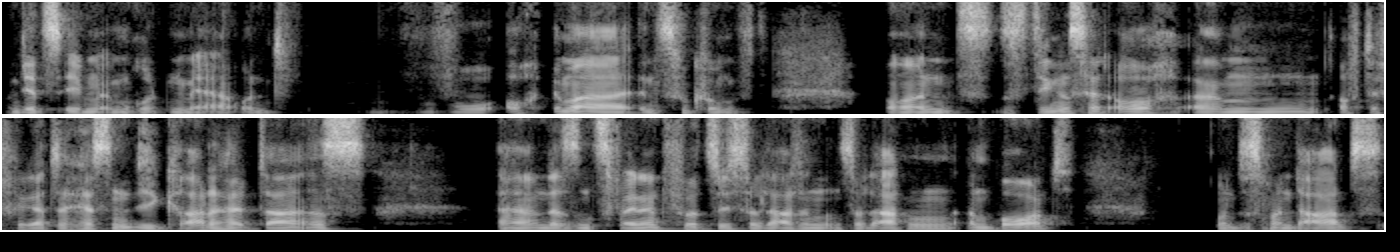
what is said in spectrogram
und jetzt eben im Roten Meer und wo auch immer in Zukunft. Und das Ding ist halt auch, ähm, auf der Fregatte Hessen, die gerade halt da ist, ähm, da sind 240 Soldatinnen und Soldaten an Bord. Und das Mandat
